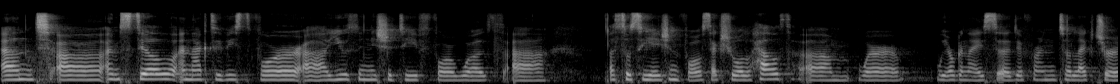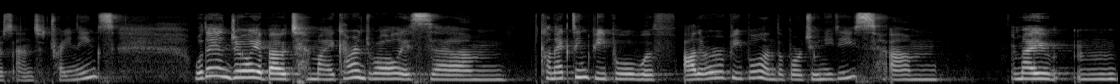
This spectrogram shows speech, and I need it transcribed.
and uh, I'm still an activist for uh, Youth Initiative for World uh, Association for Sexual Health, um, where we organize uh, different uh, lectures and trainings. What I enjoy about my current role is um, connecting people with other people and opportunities. Um, my, um,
